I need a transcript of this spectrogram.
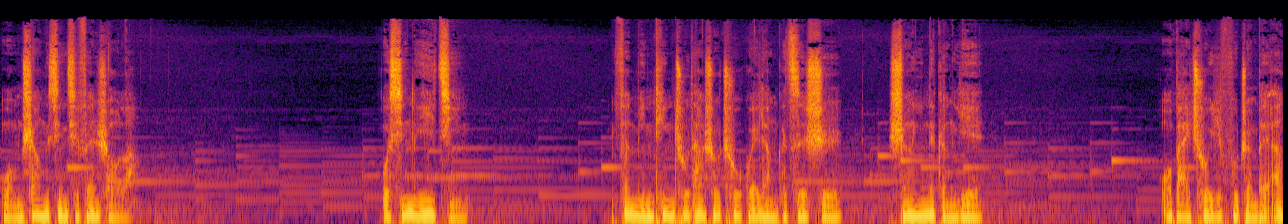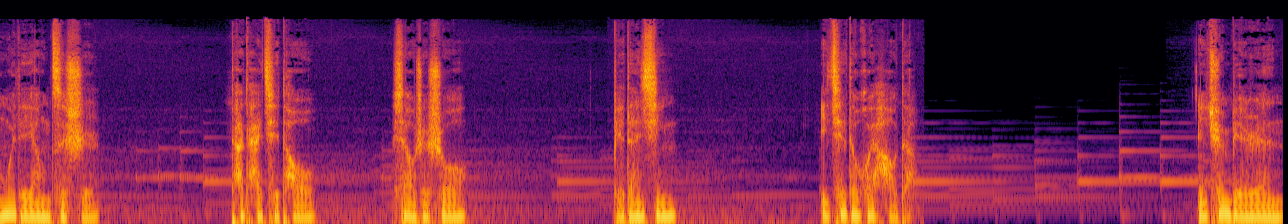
我们上个星期分手了。”我心里一紧，分明听出他说“出轨”两个字时，声音的哽咽。我摆出一副准备安慰的样子时，他抬起头，笑着说。别担心，一切都会好的。你劝别人，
